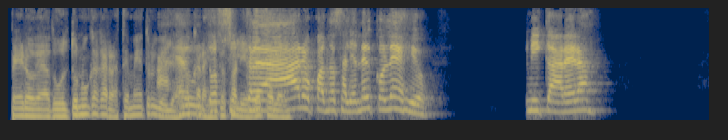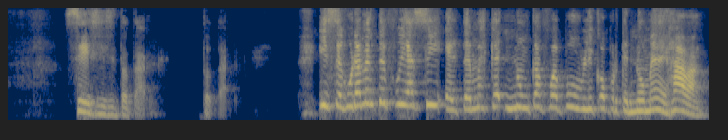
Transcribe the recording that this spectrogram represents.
pero de adulto nunca agarraste metro y Ah, veías a los carajitos sí, saliendo del colegio. claro, cuando salían del colegio. Mi cara era... Sí, sí, sí, total. Total. Y seguramente fui así. El tema es que nunca fue público porque no me dejaban.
